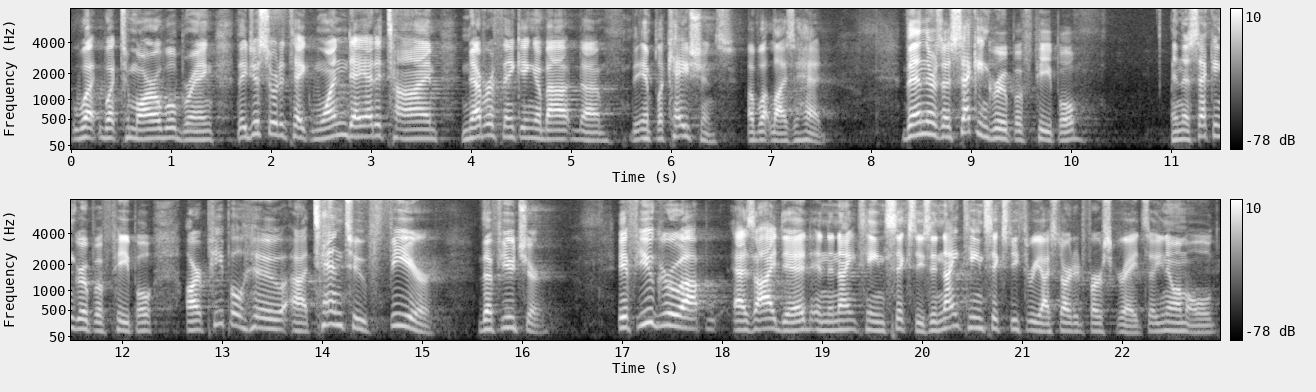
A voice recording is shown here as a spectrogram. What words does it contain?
what, what tomorrow will bring. They just sort of take one day at a time, never thinking about uh, the implications of what lies ahead. Then there's a second group of people, and the second group of people are people who uh, tend to fear the future. If you grew up as I did in the 1960s, in 1963 I started first grade, so you know I'm old.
